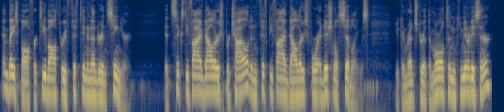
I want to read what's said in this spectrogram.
and baseball for T-ball through 15 and under and senior. It's $65 per child and $55 for additional siblings. You can register at the Morrilton Community Center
